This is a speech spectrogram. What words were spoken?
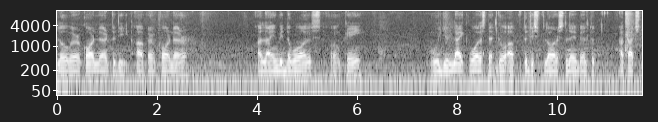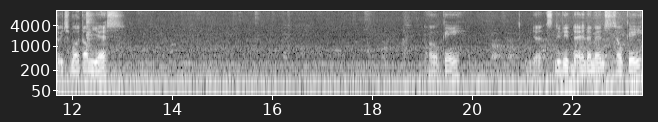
lower corner to the upper corner. Align with the walls. Okay. Would you like walls that go up to this floor's level to attach to its bottom? Yes. Okay. Just delete the elements. Okay.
